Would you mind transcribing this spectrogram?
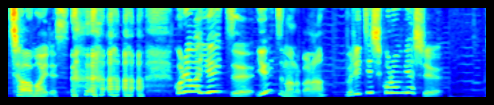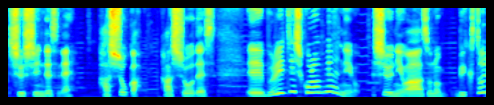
ちゃ甘いです。これは唯一唯一なのかな？ブリティッシュコロンビア州出身ですね。発祥か。発祥です、えー、ブリティッシュコロンビアに州にはそのビクトリ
